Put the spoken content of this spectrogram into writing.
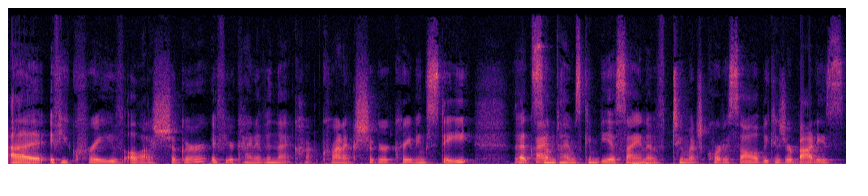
Uh, if you crave a lot of sugar, if you're kind of in that chro- chronic sugar craving state, that Okay. sometimes can be a sign of too much cortisol because your body's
